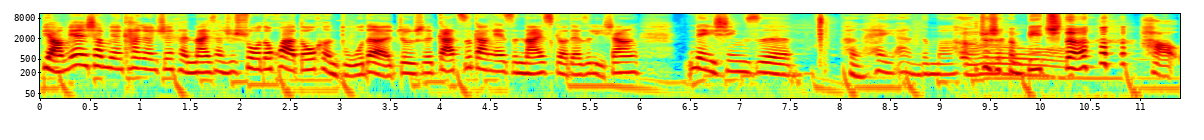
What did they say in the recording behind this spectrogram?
表面上面看上去很 nice，但是说的话都很毒的，就是嘎子刚 is a nice girl，但是李商内心是。很黑暗的吗？就是很 bitch 的。好，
